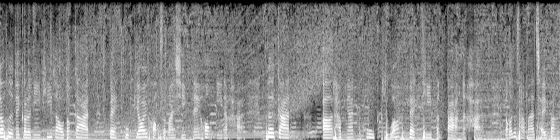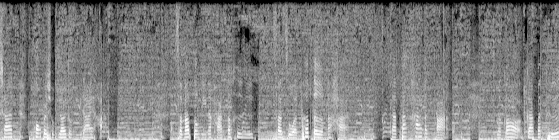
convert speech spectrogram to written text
ก็คือในกรณีที่เราต้องการแบ่งกลุ่มย่อยของสมาชิกในห้องนี้นะคะ เพื่อการทำงานกลุ่มหรือว่าแบ่งทีมต่างๆนะคะ เราก็จะสามารถใช้ฟังก์ชันห้องประชุมย่อยตรงนี้ได้ค่ะสำหรับตรงนี้นะคะก็คือสัดส่วนเพิ่มเติมนะคะ การตั้งค่าต่างๆ แล้วก็การบันทึก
